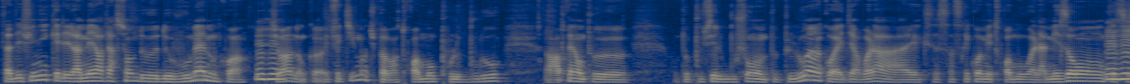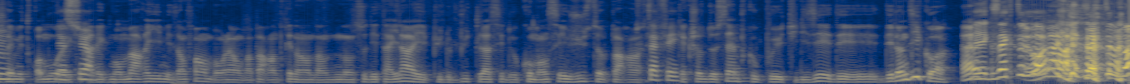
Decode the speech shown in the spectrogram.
ça définit quelle est la meilleure version de, de vous-même, quoi. Mhm. Tu vois, donc euh, effectivement, tu peux avoir trois mots pour le boulot. Alors après, on peut, peut pousser le bouchon un peu plus loin, quoi, et dire, voilà, ça, ça serait quoi mes trois mots à la maison Qu'est-ce que Mhm. seraient mes trois mots avec, mon mari, mes enfants Bon, là, on va pas rentrer dans, dans- dans ce détail-là, et puis le but, là, c'est de commencer juste par quelque chose de simple que vous pouvez utiliser dès, dès lundi, quoi. Hein Exactement. Voilà. Exactement.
